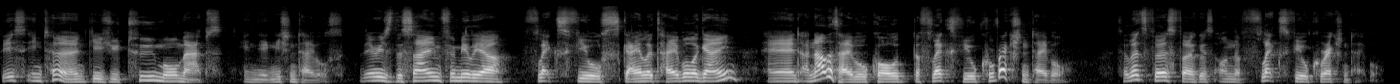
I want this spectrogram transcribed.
This in turn gives you two more maps in the ignition tables. There is the same familiar flex fuel scalar table again, and another table called the flex fuel correction table. So let's first focus on the flex fuel correction table.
